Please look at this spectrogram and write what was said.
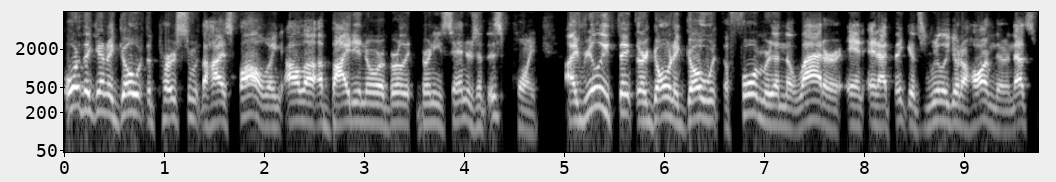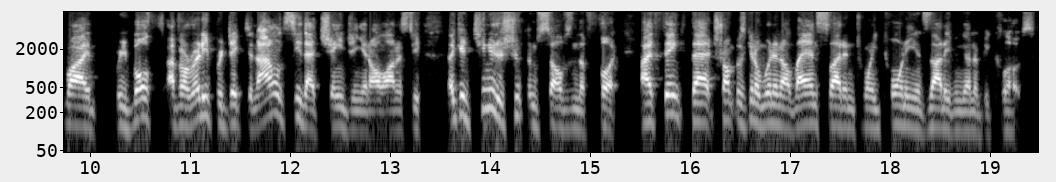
or they're going to go with the person with the highest following, a la a Biden or a Bernie Sanders at this point. I really think they're going to go with the former than the latter, and, and I think it's really going to harm them. And that's why we both have already predicted. And I don't see that changing in all honesty. They continue to shoot themselves in the foot. I think that Trump is going to win in a landslide in 2020. It's not even going to be close.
